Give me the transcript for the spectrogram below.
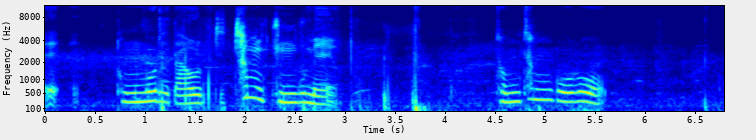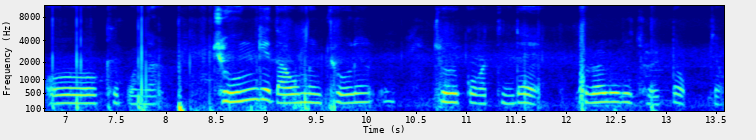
에- 동물이 나올지 참 궁금해요. 점 참고로 어 그 뭐냐 좋은 게 나오면 좋을 좋을 것 같은데 그럴 일이 절대 없죠.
